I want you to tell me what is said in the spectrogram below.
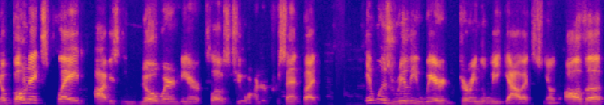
you know, Bo Nix played obviously nowhere near close to 100%, but it was really weird during the week, Alex. You know, all the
